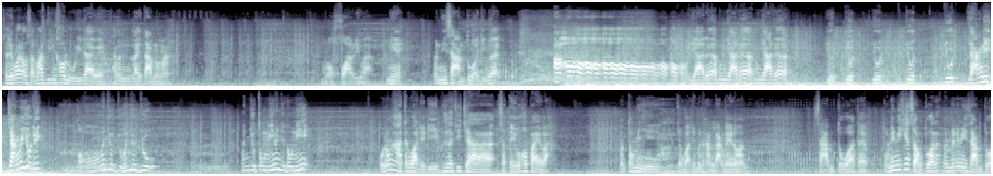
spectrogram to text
แสดงว่าเราสามารถวิ่งเข้ารูนี้ได้เว้ยถ้ามันไล่ตามเรามาผมเอาขวาดีกว่านี่ไงมันมีสามตัวจริงด้วยอ๋ออ๋ออ๋ออ๋ออ๋ออ๋ออ๋ออ๋ออ๋ออ๋ออย่าเด้อมึงอย่าเด้อมึงอย่าเด้อหยุดหยุดหยุดหยุดหยุดยังอีกยังไม่หยุดอีกอ๋อมันหยุดอยู่มันหยุดอยู่ มันอยู่ตรงนี้มันอยู่ตรงนี้ผมต้องหาจังหวะดีๆเพื่อที่จะสเตลเข้าไปว่ะ มันต้องมีจังหวะที่มันหันหลังแน่นอน สามตัว แต่ตรงนี้มีแค่สองตัวนะมันไม่ได้มีสามตัว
